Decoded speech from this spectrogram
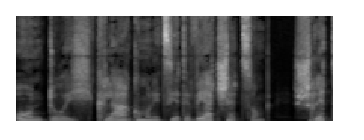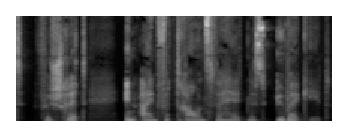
und durch klar kommunizierte Wertschätzung Schritt für Schritt in ein Vertrauensverhältnis übergeht.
